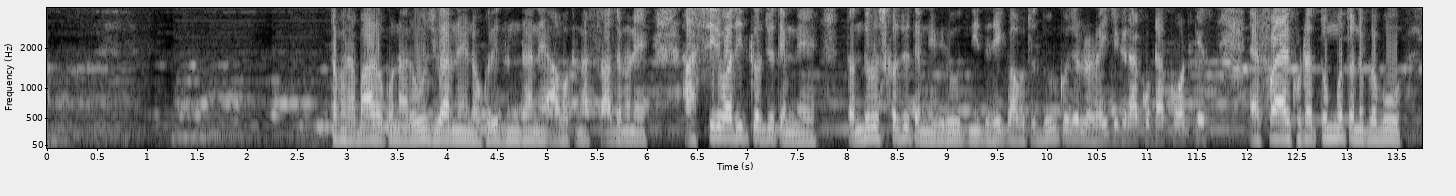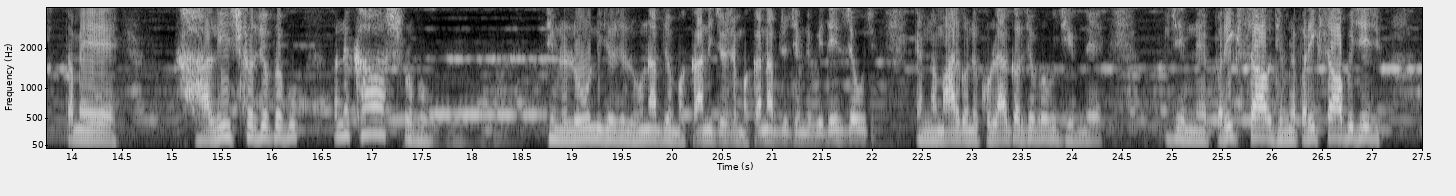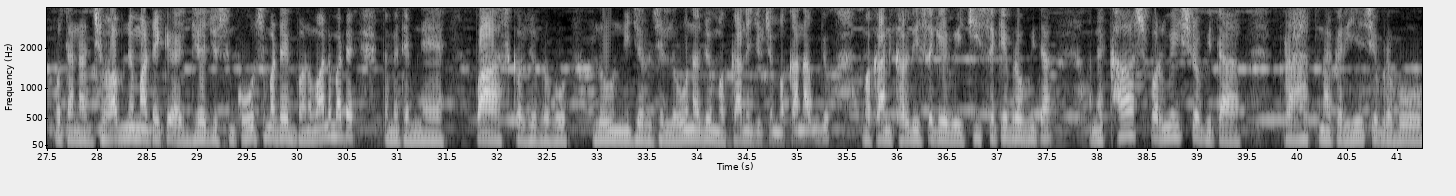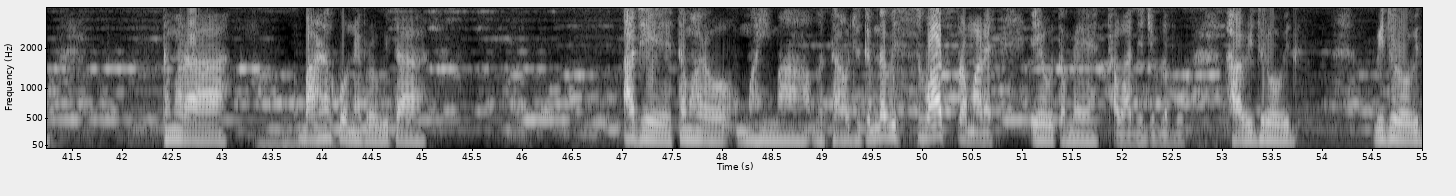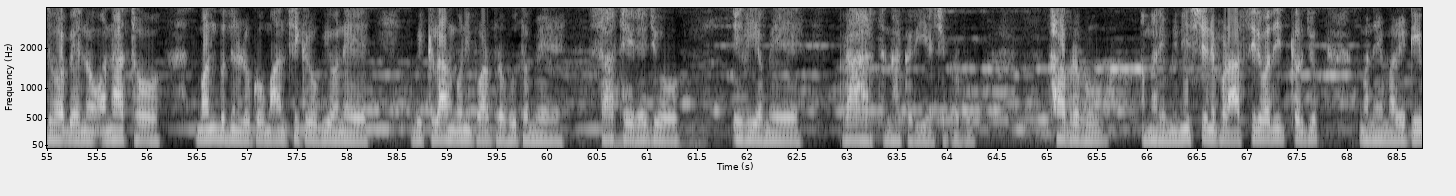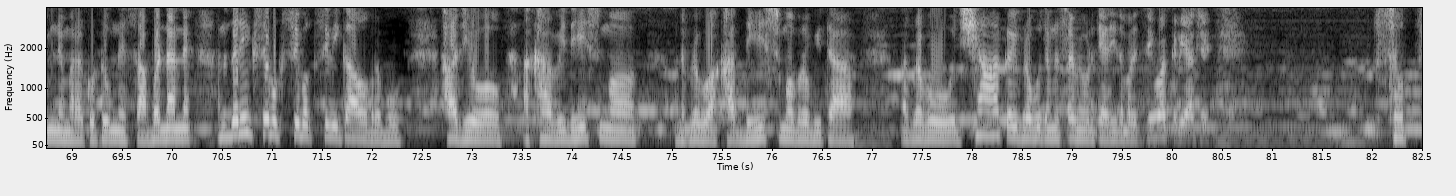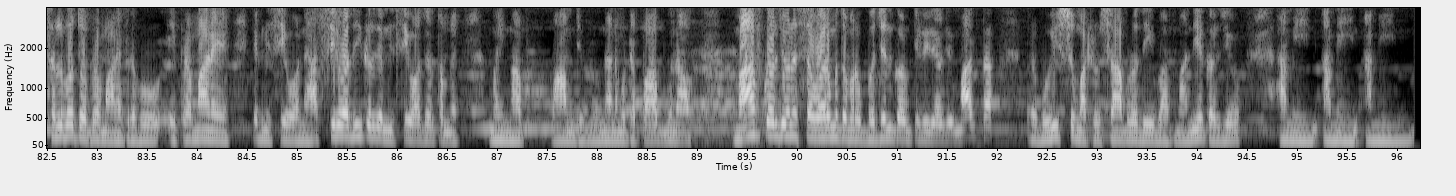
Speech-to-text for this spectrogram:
તમારા બાળકોના રોજગારને નોકરી ધંધાને આવકના સાધનોને આશીર્વાદિત કરજો, તેમને તંદુરસ્ત કરજો, તેમની વિરુદ્ધની દરેક બાબતો દૂર કરજો. લડાઈ ઝઘડા, ખોટા કોર્ટ કેસ એફઆઈઆર ખોટા તુમ્મતોને પ્રભુ, તમે ખાલી જ કરજો પ્રભુ. અને ખાસ પ્રભુ, જેમને લોનની જરૂર છે લોન આપજો, મકાનની જરૂર છે, મકાન આપજો, જેમને વિદેશ જવું છે, તેમના માર્ગોને ખુલ્લા કરજો પ્રભુ, જેમને જેમને પરીક્ષા જેમને પરીક્ષાઓ આપી છે પોતાના જોબને માટે કે ગ્રેજ્યુએશન કોર્સ માટે, ભણવાને માટે, તમે તેમને પાસ કરજો પ્રભુ. લોનની જરૂર છે લોન આપજો, મકાનની જરૂર છે, મકાન આપજો. મકાન ખરીદી શકે, વેચી શકે પ્રભુ પિતા. અને ખાસ પરમેશ્વર પિતા, પ્રાર્થના કરીએ છીએ પ્રભુ, તમારા બાળકોને પ્રભુ પિતા, આજે તમારો મહિમા બતાવજો. તેમના વિશ્વાસ પ્રમાણે એવું તમે થવા દેજો પ્રભુ. હા, વિદ્રોહ વિધુરો, વિધવા બહેનો, અનાથો, મનબુદ્ધ લોકો, માનસિક રોગીઓને વિકલાંગોની પણ પ્રભુ તમે સાથે રહેજો એવી અમે પ્રાર્થના કરીએ છીએ પ્રભુ. હા પ્રભુ, અમારી મિનિસ્ટ્રીને પણ આશીર્વાદિત કરજો. મને મારી ટીમને, મારા કુટુંબને સાંભળનારને અને દરેક સેવક સેવક, સેવિકાઓ પ્રભુ. હા જેઓ આખા વિદેશમાં અને પ્રભુ આખા દેશમાં પ્રભુ પ્રભુ જ્યાં કંઈ પ્રભુ તમને સમય ત્યાંથી તમારી સેવા કર્યા છે સલબતો પ્રમાણે પ્રભુ, એ પ્રમાણે તેમની સેવાને આશીર્વાદી કરજો એમની સેવા દ્વારા તમે મહિમા પામજો પ્રભુ. નાના મોટા પાપ ગુનાઓ માફ કરજો અને સવારમાં તમારું ભજન કરવા ચડી જાવજો માગતા પ્રભુ ઈસુ માટલું સાંભળો, દેવ બાપ માન્ય કરજો. આમીન આમીન આમીન.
